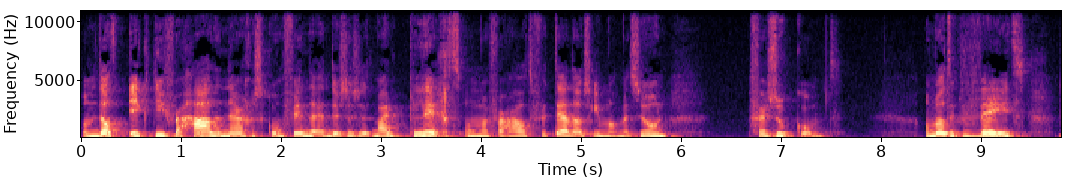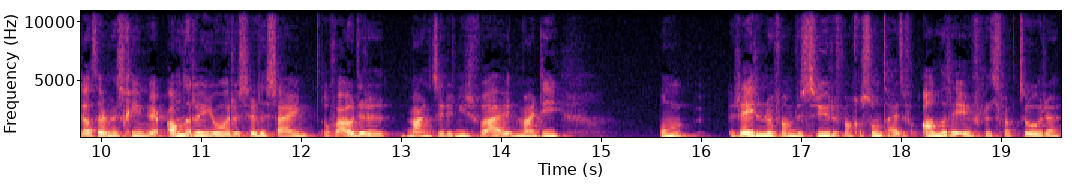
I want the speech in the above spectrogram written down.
Omdat ik die verhalen nergens kon vinden. En dus is het mijn plicht om een verhaal te vertellen als iemand met zo'n verzoek komt. Omdat ik weet dat er misschien weer andere jongeren zullen zijn, of ouderen, maakt natuurlijk niet zoveel uit, maar die om redenen van blessure, van gezondheid of andere invloedsfactoren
